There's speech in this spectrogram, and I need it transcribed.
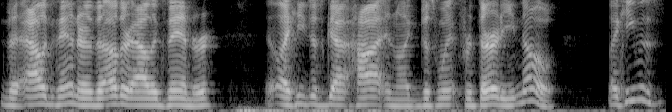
the Alexander, the other Alexander, like he just got hot and like just went for thirty. No, like he was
